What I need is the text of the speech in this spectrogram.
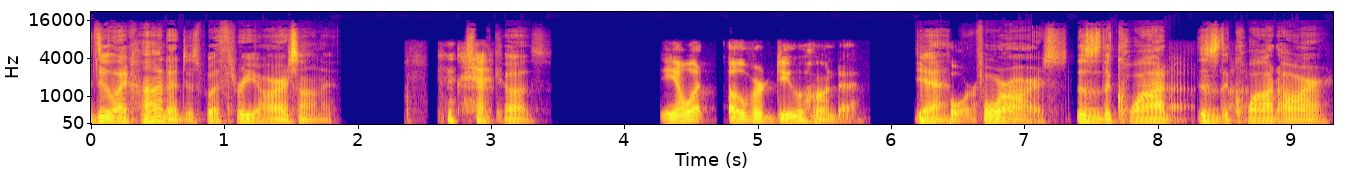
Do like Honda, just put three R's on it. Just because. You know what? Overdue Honda. Yeah, Four. four R's. This is the quad. This is the quad R.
